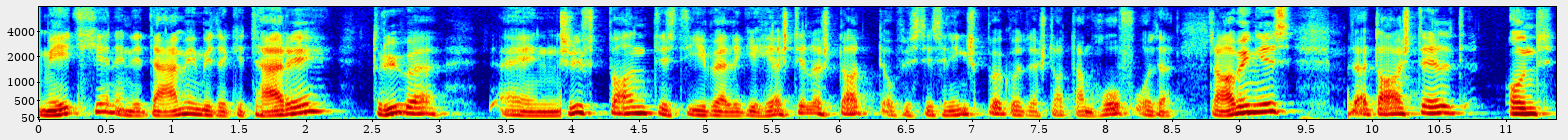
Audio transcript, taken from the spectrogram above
Mädchen, eine Dame mit der Gitarre, drüber ein Schriftband, das die jeweilige Herstellerstadt, ob es das Ringsburg oder Stadt am Hof oder Straubing ist, darstellt und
